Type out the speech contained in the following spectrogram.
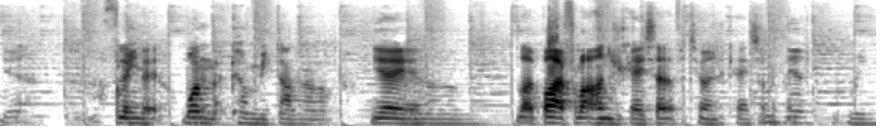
yeah, I mean, it. one that can be done up. Yeah, yeah. Um, Like buy it for like 100k, sell it for 200k, something. yeah, I mean,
